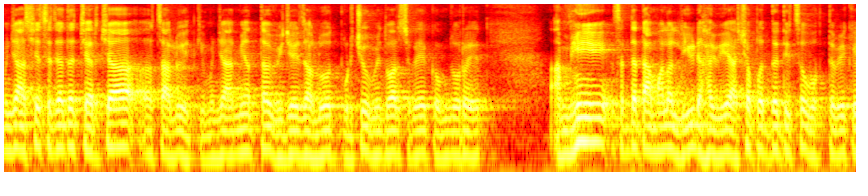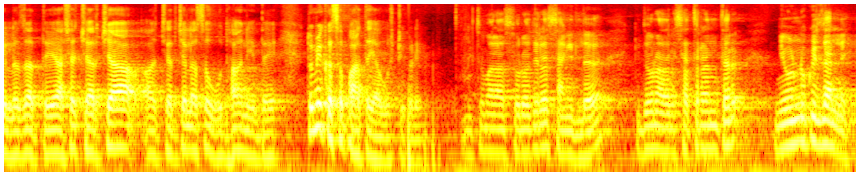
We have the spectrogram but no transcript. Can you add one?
म्हणजे असे सध्या आता चर्चा अ, चालू आहेत की म्हणजे आम्ही आत्ता विजय झालो आहोत पुढचे उमेदवार सगळे कमजोर आहेत. आम्ही सध्या तर आम्हाला लीड हवी आहे अशा पद्धतीचं वक्तव्य केलं जातं आहे अशा चर्चा अ, चर्चेला असं उदाहरण येत आहे. तुम्ही कसं पाहता या गोष्टीकडे? मी तुम्हाला सुरुवातीलाच सांगितलं की दोन हजार सतरानंतर निवडणुकीच झालं नाही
